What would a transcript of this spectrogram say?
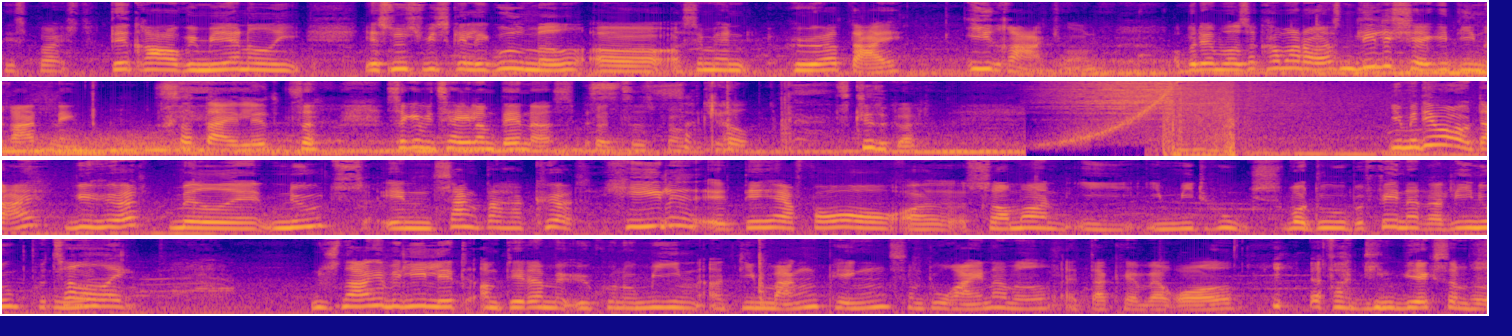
det er spøjst. Det graver vi mere ned i. Jeg synes, vi skal lægge ud med og, og simpelthen høre dig i radioen. Og på den måde, så kommer der også en lille check i din retning. Så dejligt. Så, så kan vi tale om den også på et Så tidspunkt. glad. Skide godt. Jamen det var jo dig, vi hørte med uh, Nudes, en sang, der har kørt hele uh, det her forår og sommeren i, i mit hus, hvor du befinder dig lige nu på taget af. Nu snakker vi lige lidt om det der med økonomien og de mange penge, som du regner med, at der kan være rådet fra din virksomhed.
